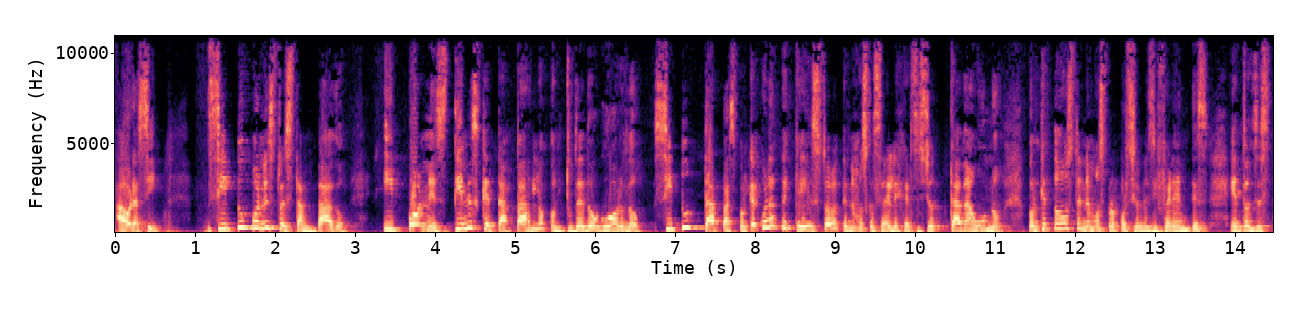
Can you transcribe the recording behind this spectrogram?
Ahora sí, si tú pones tu estampado y pones, tienes que taparlo con tu dedo gordo. Si tú tapas, porque acuérdate que esto tenemos que hacer el ejercicio cada uno, porque todos tenemos proporciones diferentes. Entonces,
